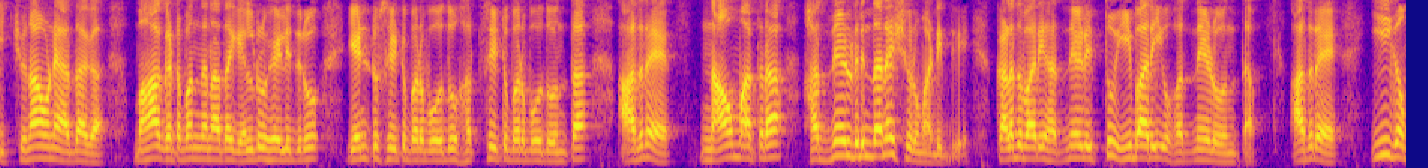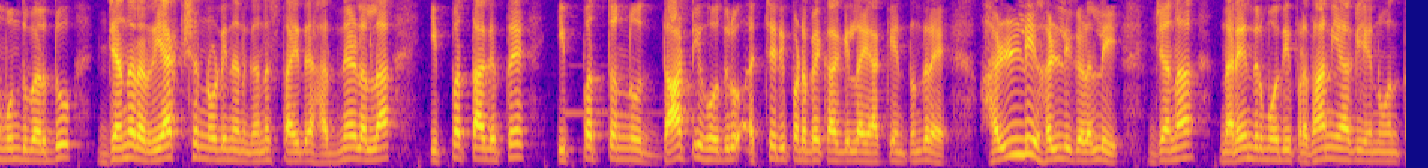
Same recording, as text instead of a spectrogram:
ಈ ಚುನಾವಣೆ ಆದಾಗ ಮಹಾಗಠಬಂಧನ ಆದಾಗ ಎಲ್ಲರೂ ಹೇಳಿದರು, ಎಂಟು ಸೀಟು ಬರ್ಬೋದು, ಹತ್ತು ಸೀಟು ಬರ್ಬೋದು ಅಂತ. ಆದರೆ ನಾವು ಮಾತ್ರ ಹದಿನೇಳರಿಂದನೇ ಶುರು ಮಾಡಿದ್ವಿ. ಕಳೆದ ಬಾರಿ ಹದಿನೇಳು ಇತ್ತು ಈ ಬಾರಿಯೂ ಹದಿನೇಳು ಅಂತ. ಆದರೆ ಈಗ ಮುಂದುವರೆದು ಜನರ ರಿಯಾಕ್ಷನ್ ನೋಡಿ ನನಗೆ ಅನ್ನಿಸ್ತಾ ಇದೆ. ಹದಿನೇಳಲ್ಲ, ಇಪ್ಪತ್ತಾಗುತ್ತೆ, ಇಪ್ಪತ್ತನ್ನು ದಾಟಿ ಹೋದರೂ ಅಚ್ಚರಿ ಪಡಬೇಕಾಗಿಲ್ಲ ಯಾಕೆ ಅಂತಂದರೆ ಹಳ್ಳಿ ಹಳ್ಳಿಗಳಲ್ಲಿ ಜನ ನರೇಂದ್ರ ಮೋದಿ ಪ್ರಧಾನಿಯಾಗಲಿ ಎನ್ನುವಂಥ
